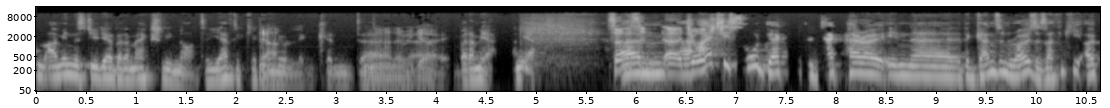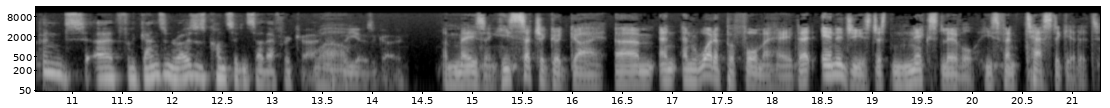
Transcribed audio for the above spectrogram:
I'm, I'm, in the studio, but I'm actually not. You have to click yeah. on your link, and no, there we go. but I'm here. I'm here. So listen, um, uh, George. I actually saw Jack, Jack Parow in uh, the Guns N' Roses. I think he opened uh, for the Guns N' Roses concert in South Africa wow. a couple of years ago. Amazing. He's such a good guy. Um, and, and what a performer, hey. That energy is just next level. He's fantastic at it.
